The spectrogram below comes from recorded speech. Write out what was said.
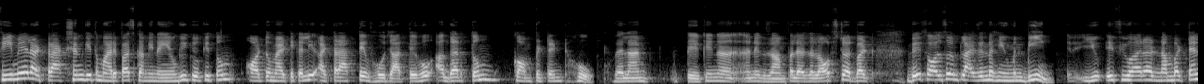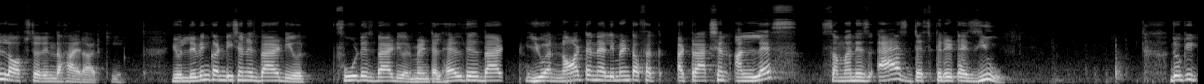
फीमेल अट्रैक्शन की तुम्हारे पास कमी नहीं होगी क्योंकि तुम ऑटोमेटिकली अट्रैक्टिव हो जाते हो अगर तुम कॉम्पिटेंट हो। Well I am taking an example as a lobster but this also implies in the human being you if you are a number ten lobster in the hierarchy your living condition is bad your food is bad, your mental health is bad, you are not an element of attraction unless someone is as desperate as you. जो कि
